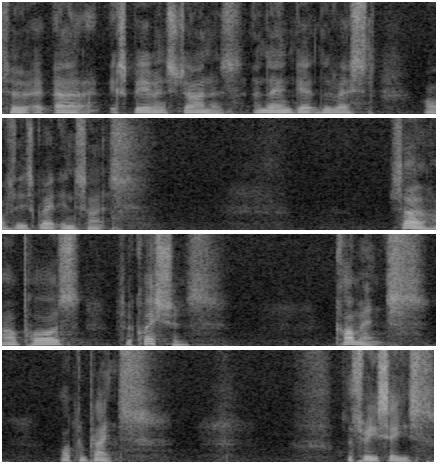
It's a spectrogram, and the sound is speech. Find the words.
to uh, experience jhanas and then get the rest of these great insights. So I'll pause for questions, comments, or complaints. The three C's.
